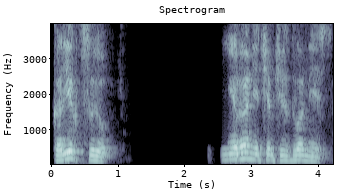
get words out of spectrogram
коррекцию не ранее, чем через два месяца.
